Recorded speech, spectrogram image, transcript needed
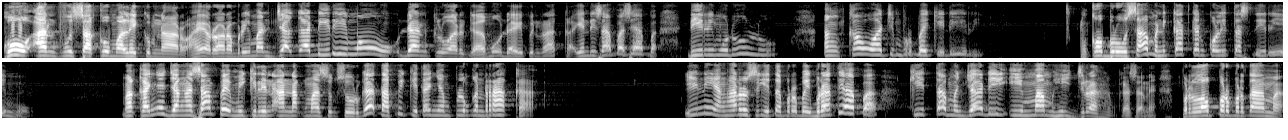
qu anfusakum alaikum nar. Hai orang-orang beriman, jaga dirimu dan keluargamu dari neraka. Yang disapa siapa? Dirimu dulu engkau wajib perbaiki diri. Engkau berusaha meningkatkan kualitas dirimu. Makanya jangan sampai mikirin anak masuk surga tapi kita nyemplung ke neraka. Ini yang harus kita perbaiki. Berarti apa? Kita menjadi imam hijrah kasarnya. Pelopor pertama.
